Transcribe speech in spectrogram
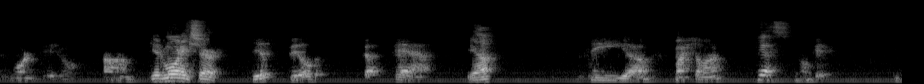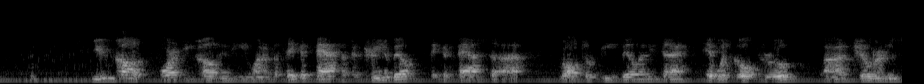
good morning, Pedro. Um, Good morning, sir. this bill got passed, Yeah. the, um, my son, Yes. okay. You can call it fourth, you can call it anything you want, but they could pass a Katrina bill, they could pass a Walter Reed bill anytime. It would go through, uh, children's,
